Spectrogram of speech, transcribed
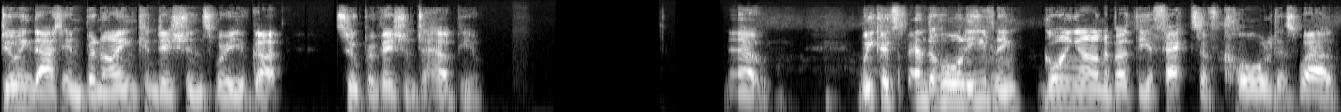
doing that in benign conditions where you've got supervision to help you. Now, we could spend the whole evening going on about the effects of cold as well.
